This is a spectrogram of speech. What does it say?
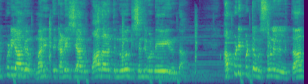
இப்படியாக மறித்து கடைசியாக பாதாளத்தை நோக்கி சென்று கொண்டே இருந்தான். அப்படிப்பட்ட ஒரு சூழ்நிலையில் தான்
